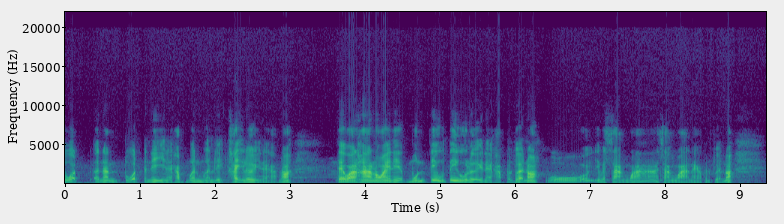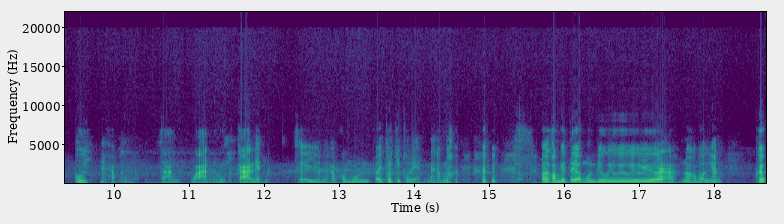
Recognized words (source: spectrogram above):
ตรวจนั่นตรวจอันนี้นะครับ เหมือนเหมือนเลขไทยเลยนะครับเนาะแต่ว่าห้าน้อยเนี่ยหมุนติ้วติ้วเลยนะครับเพื่อนๆเนาะโอ้ยไปสั่งหวาสั่งหวานะครับเพื่อนๆเนาะอุ้ยนะครับผมสั่งหวานกาเล่น เสยอยู่นะครับเขาหมุนไปทั่วทิศทั่วแดนนะครับเนาะเอาคอมพิวเตอร์หมุนวิววิววิววิววิวเนาะเขาเบิ่งอย่างนั้นเพิ่ม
